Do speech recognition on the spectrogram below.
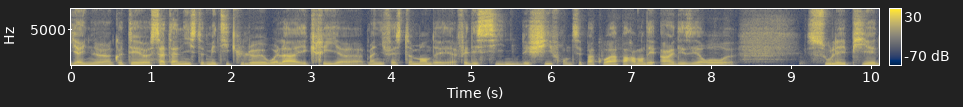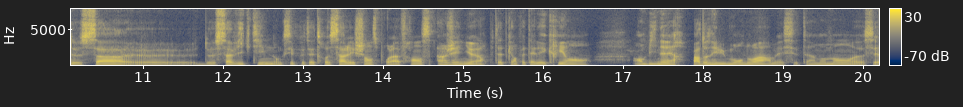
y a un côté sataniste méticuleux où elle a écrit manifestement des, fait des signes ou des chiffres, on ne sait pas quoi, apparemment des 1 et des 0 sous les pieds de sa de sa victime. Donc c'est peut-être ça les chances pour la France ingénieure. Peut-être qu'en fait elle écrit en en binaire. Pardonnez l'humour noir, mais c'est un moment, euh, c'est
